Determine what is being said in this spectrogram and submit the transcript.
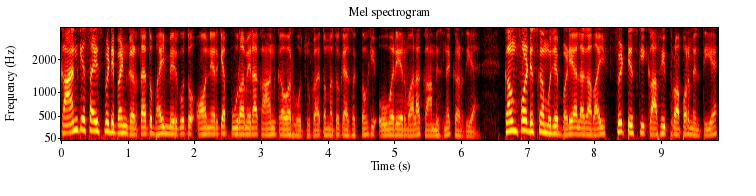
कान के साइज़ पे डिपेंड करता है तो भाई मेरे को तो ऑन एयर क्या पूरा मेरा कान कवर हो चुका है तो मैं तो कह सकता हूँ कि ओवर एयर वाला काम इसने कर दिया है। कंफर्ट इसका मुझे बढ़िया लगा भाई फिट इसकी काफ़ी प्रॉपर मिलती है।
